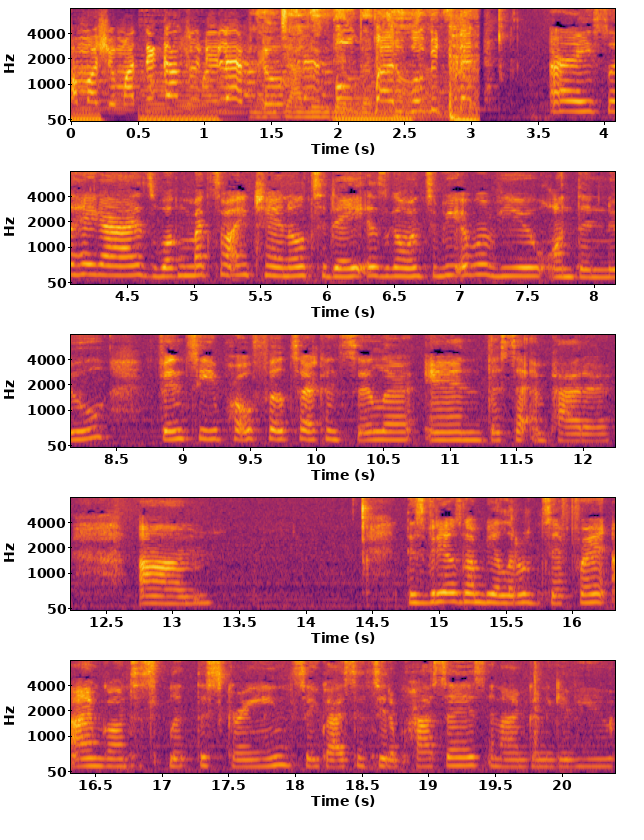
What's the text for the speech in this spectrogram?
I'ma show my take to the left. Alright, so hey guys, welcome back to my channel. Today is going to be a review on the new Fenty Pro Filt'r Concealer and the Setting Powder. Um, this video is going to be a little different. I'm going to split the screen so you guys can see the process and I'm going to give you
